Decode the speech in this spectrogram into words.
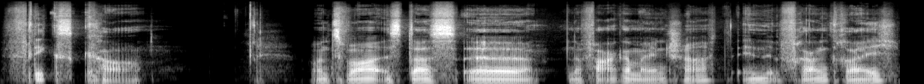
Flixcar. Und zwar ist das äh, eine Fahrgemeinschaft in Frankreich,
